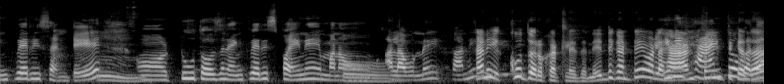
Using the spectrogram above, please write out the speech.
ఎంక్వైరీస్ అంటే టూ థౌజండ్ ఎంక్వైరీస్ పైనే మనం అలా ఉన్నాయి. కానీ కానీ ఎక్కువ దొరకట్లేదండి. ఎందుకంటే వాళ్ళ హ్యాండ్ పెయింట్ కదా.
